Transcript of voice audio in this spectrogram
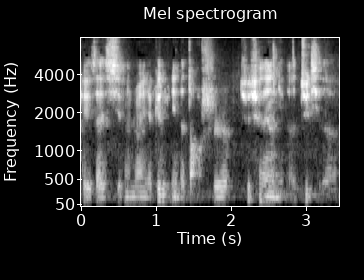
可以在细分专业，根据你的导师去确定你的具体的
